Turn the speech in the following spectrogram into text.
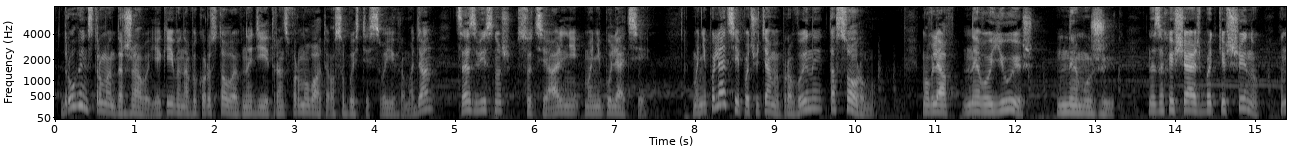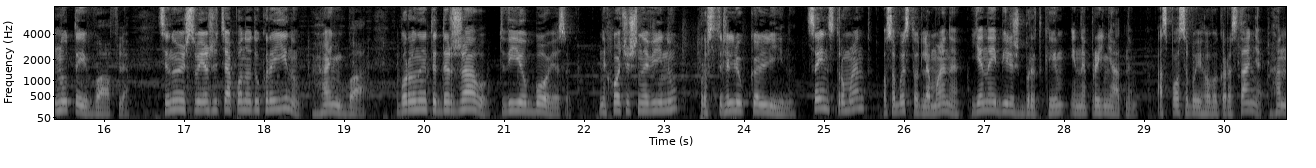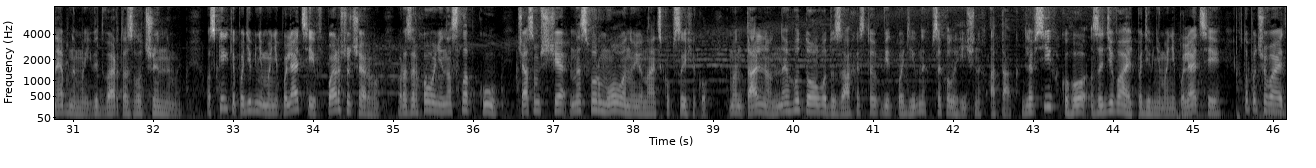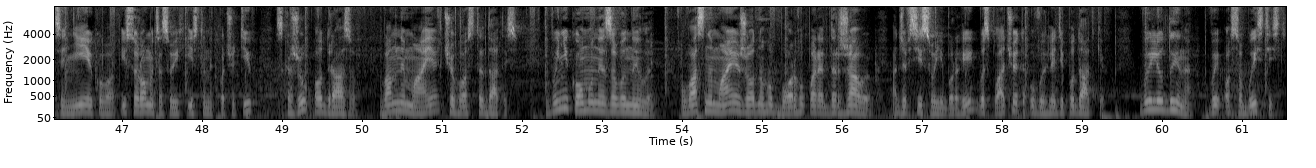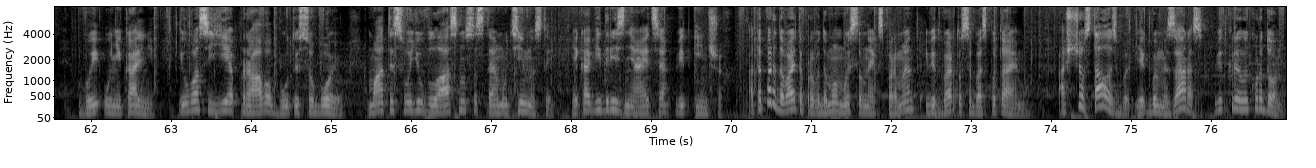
Другий інструмент держави, який вона використовує в надії трансформувати особистість своїх громадян, це, звісно ж, соціальні маніпуляції. Маніпуляції почуттями провини та сорому. Мовляв, не воюєш не мужик, не захищаєш батьківщину ну ти й вафля. Цінуєш своє життя понад Україну ганьба. Боронити державу твій обов'язок. Не хочеш на війну? Прострілю коліно. Цей інструмент, особисто для мене, є найбільш бридким і неприйнятним, а способи його використання ганебними і відверто злочинними, оскільки подібні маніпуляції в першу чергу розраховані на слабку, часом ще не сформовану юнацьку психіку, ментально не готову до захисту від подібних психологічних атак. Для всіх, кого задівають подібні маніпуляції, хто почувається ніяково і соромиться своїх істинних почуттів, скажу одразу: вам немає чого стидатись. Ви нікому не завинили. У вас немає жодного боргу перед державою, адже всі свої борги ви сплачуєте у вигляді податків. Ви людина, ви особистість, ви унікальні, і у вас є право бути собою, мати свою власну систему цінностей, яка відрізняється від інших. А тепер давайте проведемо мислений експеримент і відверто себе спитаємо: а що сталося би, якби ми зараз відкрили кордони?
